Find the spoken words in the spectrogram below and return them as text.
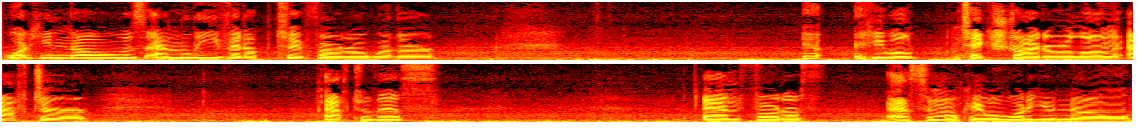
what he knows and leave it up to Frodo whether he- will take Strider along after after this. And Frodo asks him, okay, well, what do you know?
